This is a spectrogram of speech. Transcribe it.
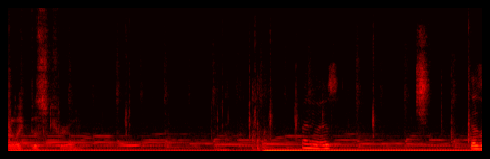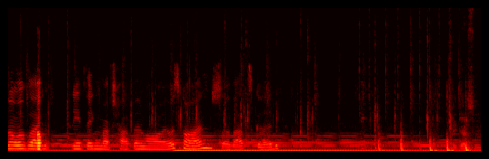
I like this trail. Anyways, doesn't look like anything much happened while I was gone, so that's good. It doesn't?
